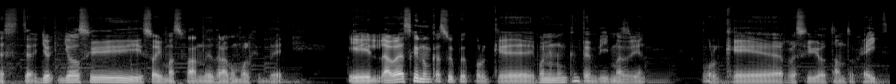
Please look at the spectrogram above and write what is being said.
este, yo, yo sí soy más fan de Dragon Ball GT. Y la verdad es que nunca supe por qué, bueno, nunca entendí más bien por qué recibió tanto hate.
